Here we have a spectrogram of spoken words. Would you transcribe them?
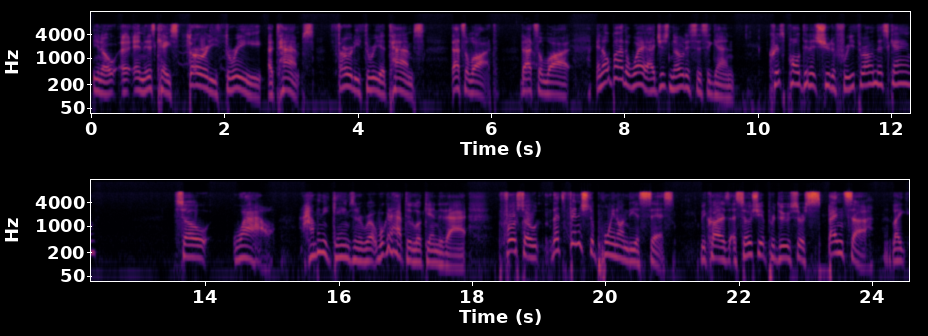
you know, uh, in this case, 33 attempts, 33 attempts, that's a lot. That's a lot. And oh, by the way, I just noticed this again. Chris Paul didn't shoot a free throw in this game. So, wow. How many games in a row? We're going to have to look into that. First, so let's finish the point on the assist because associate producer Spencer, like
